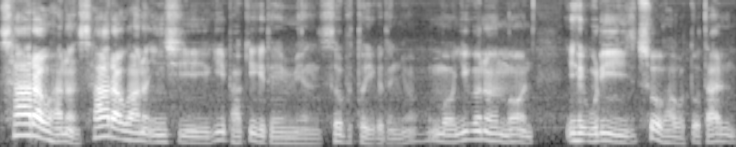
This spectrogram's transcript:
사라고 하는 사라고 하는 인식이 바뀌게 되면서부터이거든요. 뭐 이거는 뭐이 우리 수업하고 또 다른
